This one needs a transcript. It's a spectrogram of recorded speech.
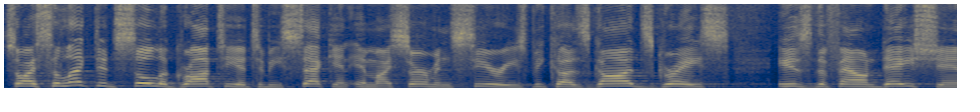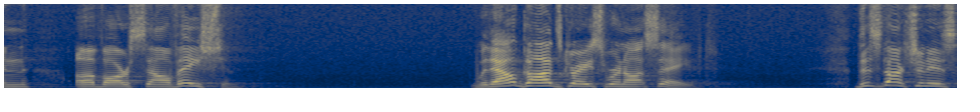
So I selected Sola Gratia to be second in my sermon series because God's grace is the foundation of our salvation. Without God's grace, we're not saved. This doctrine is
